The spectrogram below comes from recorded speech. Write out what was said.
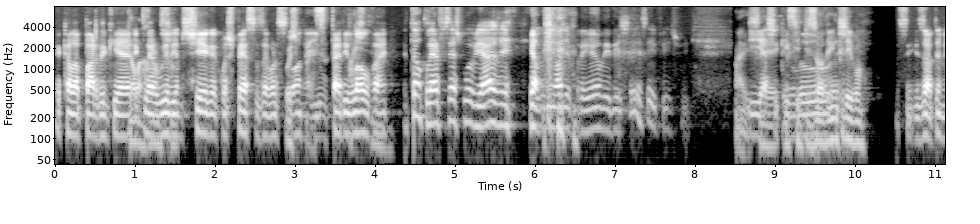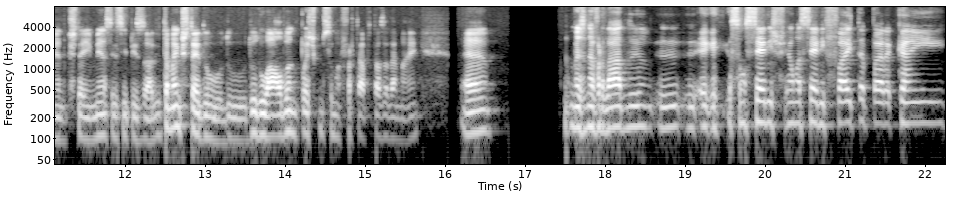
Aquela parte em que a, Claire relação. Williams chega com as peças a Barcelona e o Paddy Lowe vem. Então, Claire, fizeste boa viagem? E ela olha para ele e diz: Sim, sim, fiz. Ah, e é, acho que esse episódio é incrível. Sim, exatamente, gostei imenso desse episódio. Também gostei do, do, do, do álbum, depois começou-me a fartar por causa da mãe. Uh, mas na verdade é, é, são séries, é uma série feita para quem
